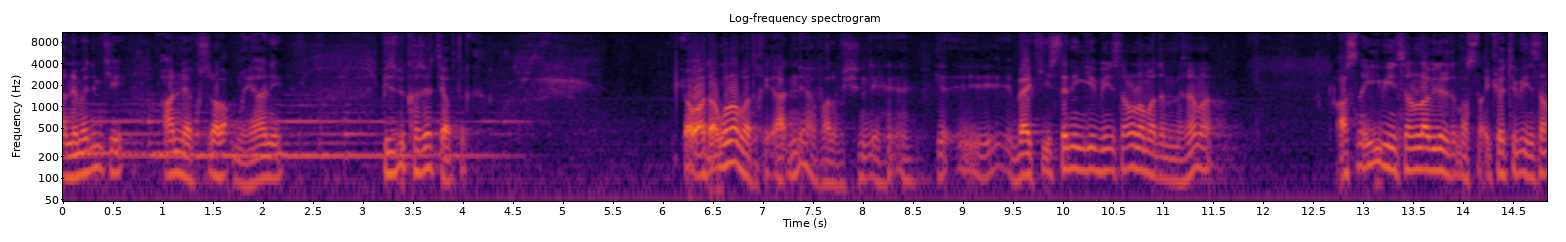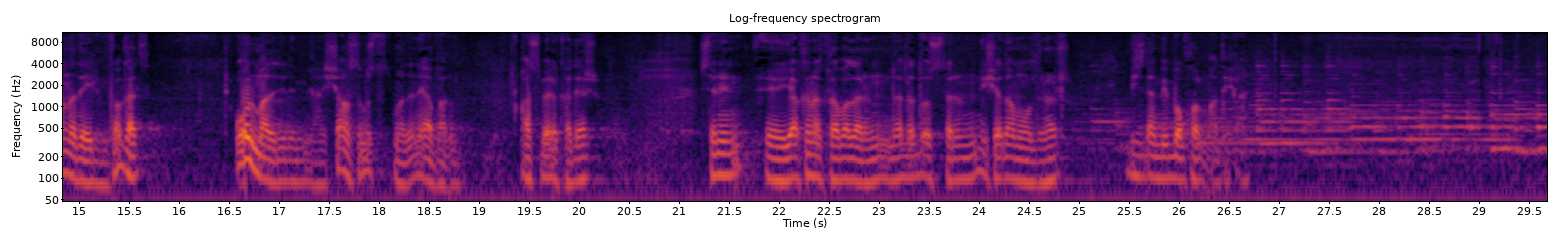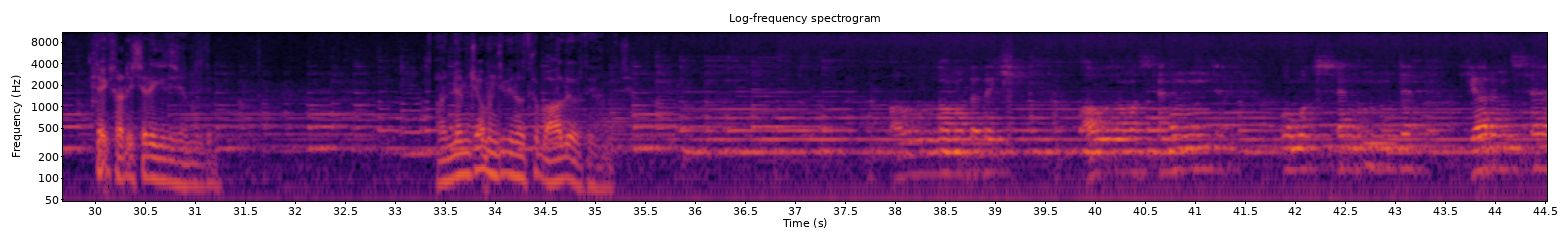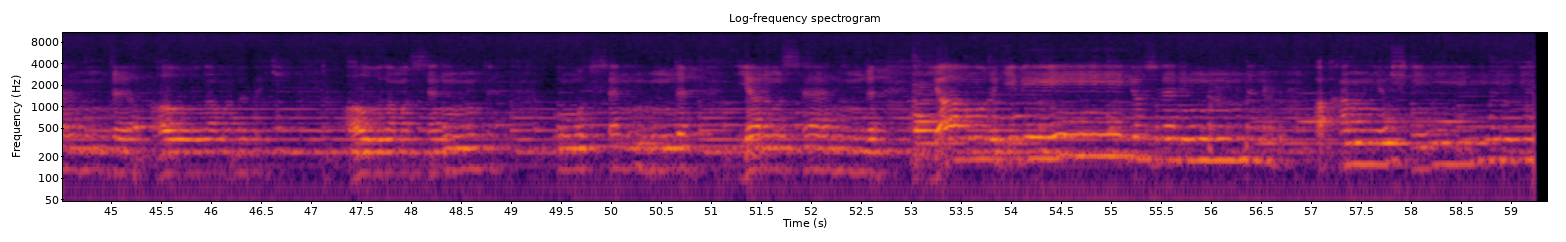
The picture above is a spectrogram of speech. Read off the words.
Anneme dedim ki anne kusura bakma yani biz bir kaset yaptık. Ya adam olamadık yani ne yapalım şimdi. E, Belki istediğin gibi bir insan olamadım ben ama aslında iyi bir insan olabilirdim. Aslında kötü bir insan da değilim. Fakat olmadı dedim ya. Şansımız tutmadı ne yapalım. Asbel kader. Senin e, yakın akrabaların ya da dostların iş adamı oldular. Bizden bir bok olmadı yani. Tekrar içeri gideceğim dedim. Annem camın dibine oturup ağlıyordu yalnızca. Ağlama bebek, ağlama sende, umut sende, yarın sende. Ağlama bebek, ağlama sende, umut sende, yarın sende. Yağmur gibi gözlerinden akan yaş.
